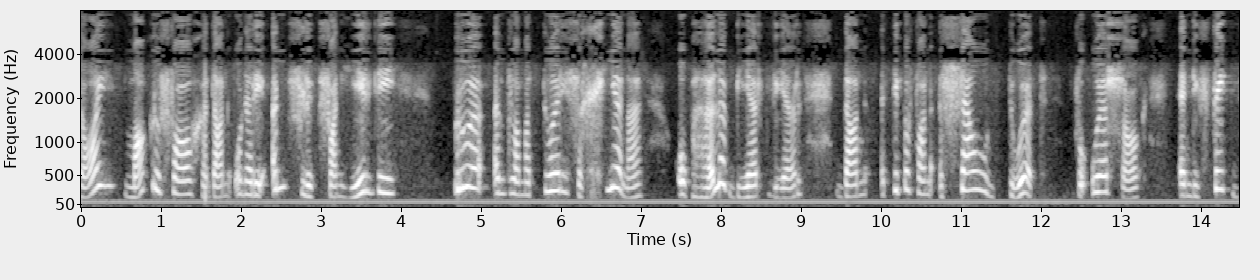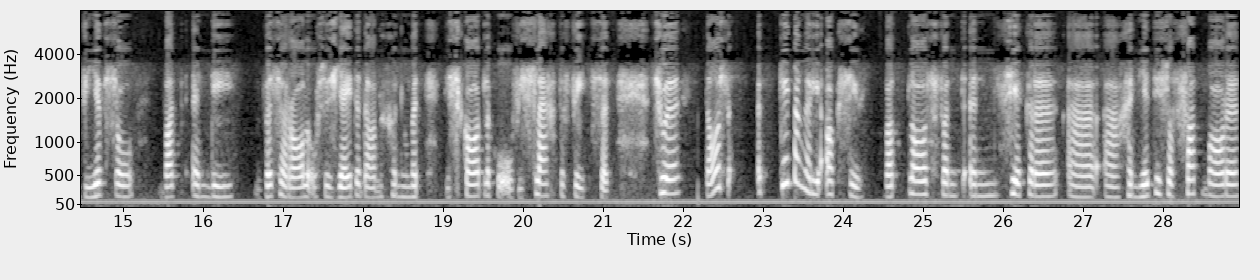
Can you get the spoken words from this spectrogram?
daai makrofage dan onder die invloed van hierdie pro-inflammatoriese gene op hulle beurt weer dan 'n tipe van 'n seldood veroorsaak in die vetweefsel wat in die viscerale of soos jy dit dan genoem het, die skadelike of die slegte vet sit. So daar's 'n kettingreaksie wat plaasvind in sekere uh uh genetiese vatbare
